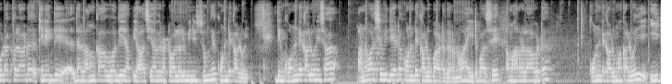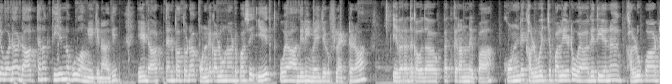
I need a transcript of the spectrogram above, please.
ගොඩක් වෙලාට කෙනෙක්ගේ දැන් ලංකාව වගේ අපි ආසියාව රටවල්ල මිනිස්සුන්ගේ කොන්්ඩ කලුයි ඉතින් කොන්්ඩ කලු නිසා අනවශ්‍ය විදියට කොන්්ඩේ කළු පාට කරනවා. ඊට පස්සේ අමහරලාවට කොන්්ඩ කළුම කලුයි ඊට වඩා ඩාක් තැනක් තියෙන්න්න පුළුවන් ඒ කෙනගේ. ඒ ඩාක් තැන්ටත් වඩා කොන්්ඩ කලුනාට පසේ ඒත් ඔයා අඳින ඉමේජක ෆලට්ටනවා ඒවරද කවදාවක්කත් කරන්න එපා. කොන්්ඩෙ කළුවෙච්ච පල්ලියට ඔයාගේ තියෙන කල්ලුපාට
